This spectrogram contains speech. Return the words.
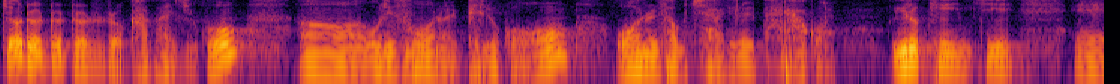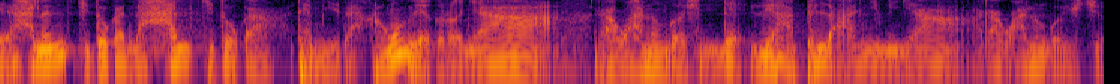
쪼르르르르 가가지고 어, 우리 소원을 빌고 원을 성취하기를 바라고 이렇게 이제 에, 하는 기도가 나한 기도가 됩니다. 그러면 왜 그러냐라고 하는 것인데 왜 하필 나님이냐라고 하는 것이죠.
